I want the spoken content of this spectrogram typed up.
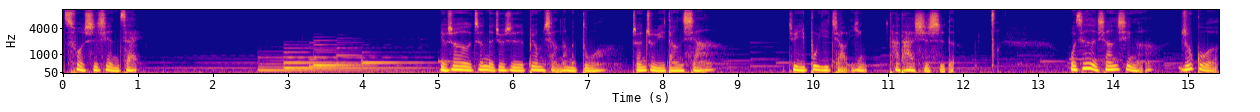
错失现在。有时候真的就是不用想那么多，专注于当下，就一步一脚印，踏踏实实的。我真的相信啊，如果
